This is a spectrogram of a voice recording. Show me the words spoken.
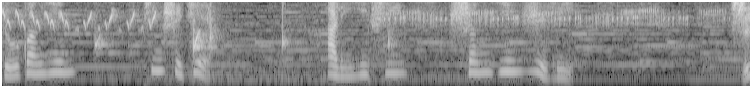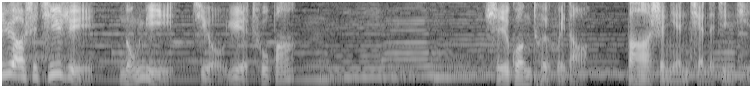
读光阴，听世界。二零一七声音日历，十月二十七日，农历九月初八。时光退回到八十年前的今天，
